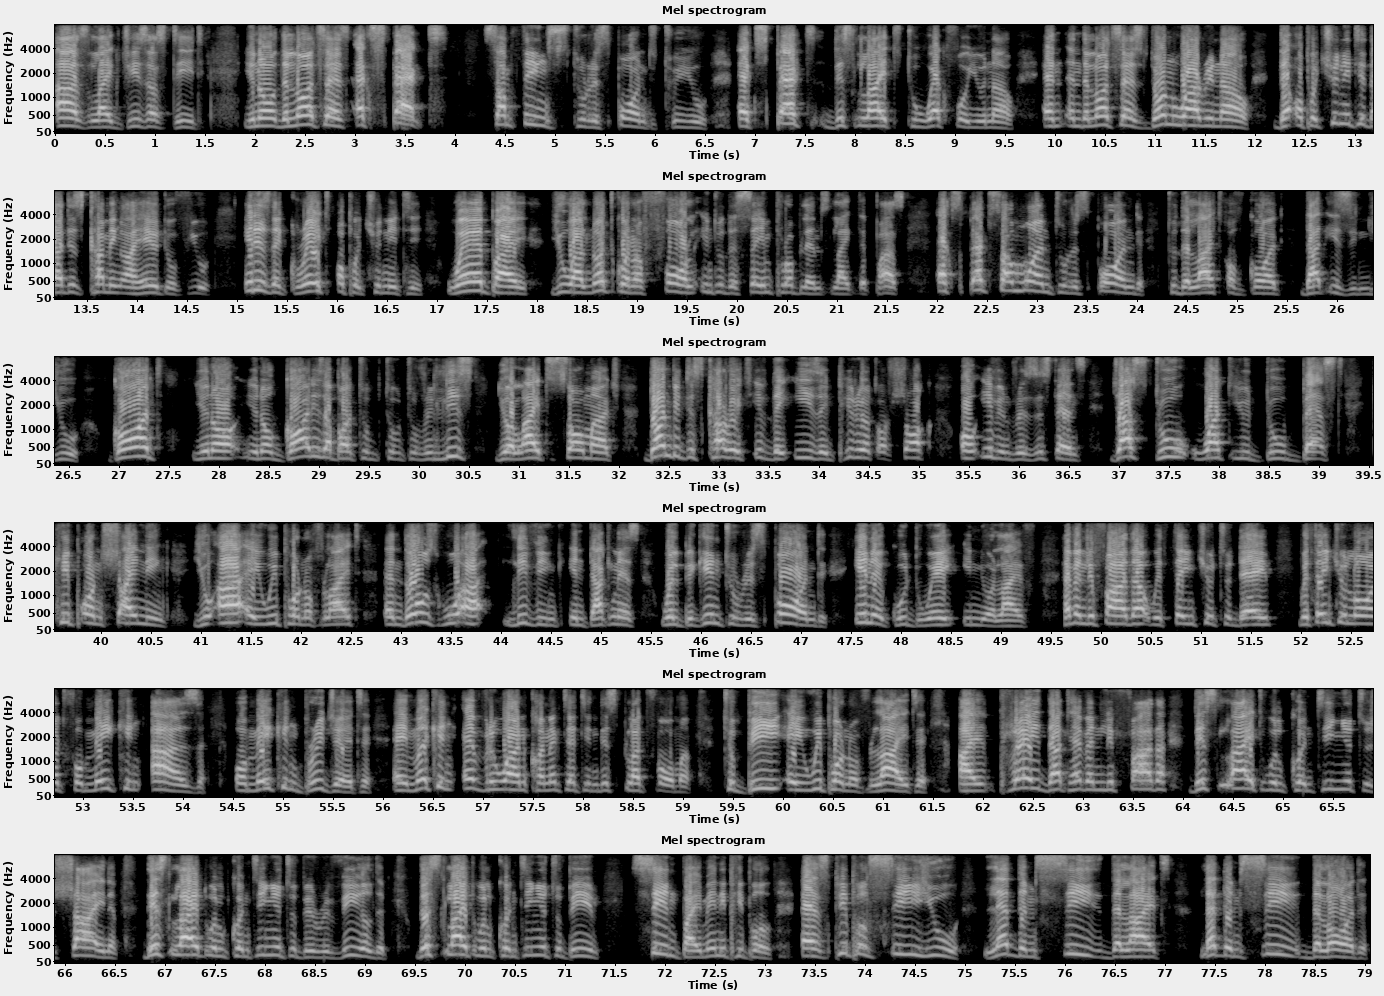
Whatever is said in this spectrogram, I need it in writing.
us like Jesus did. You know, the Lord says, expect some things to respond to you. Expect this light to work for you now. And, and the Lord says, don't worry now. The opportunity that is coming ahead of you, it is a great opportunity whereby you are not going to fall into the same problems like the past. Expect someone to respond to the light of God that is in you. God, you know, you know, God is about to, to, to release your light so much. Don't be discouraged if there is a period of shock or even resistance. Just do what you do best. Keep on shining. You are a weapon of light, and those who are living in darkness will begin to respond in a good way in your life. Heavenly Father, we thank you today. We thank you, Lord, for making us or making Bridget and making everyone connected in this platform to be a weapon of light. I pray that, Heavenly Father, this light will continue to shine. This light will continue to be revealed. This light will continue to be seen by many people. As people see you, let them see the light. Let them see the Lord.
